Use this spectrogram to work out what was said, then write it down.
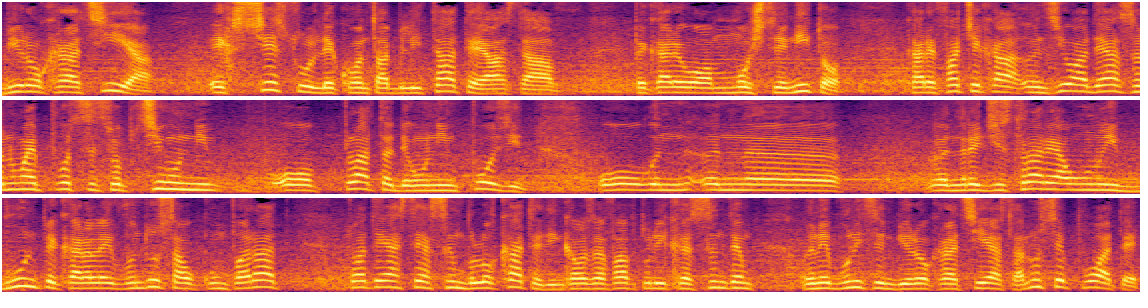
birocrația, excesul de contabilitate asta pe care o am moștenit-o, care face ca în ziua de azi să nu mai poți să-ți obții un, o plată de un impozit, o în, în uh, înregistrarea unui bun pe care l-ai vândut sau cumpărat, toate astea sunt blocate din cauza faptului că suntem înnebuniți în birocrația asta. Nu se poate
